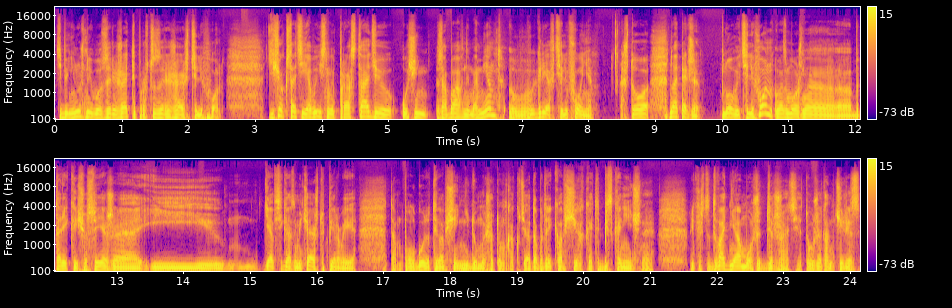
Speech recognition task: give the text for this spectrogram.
тебе не нужно его заряжать, ты просто заряжаешь телефон. Еще, кстати, я выяснил про стадию очень забавный момент в игре в телефоне, что, ну, опять же, новый телефон, возможно, э, батарейка еще свежая, и я всегда замечаю, что первые там, полгода ты вообще не думаешь о том, как у тебя... Да, батарейка вообще какая-то бесконечная. Мне кажется, два дня может держать. Это уже там через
